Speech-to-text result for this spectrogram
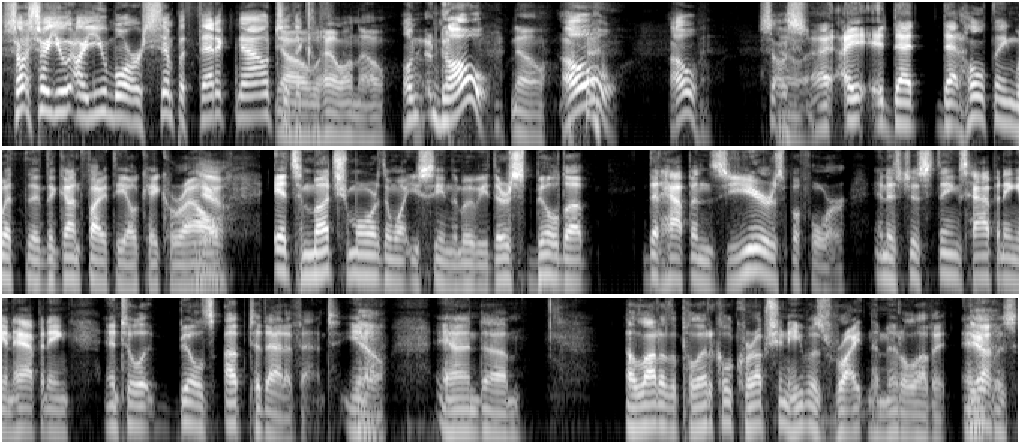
So so you are you more sympathetic now to no, the? hell no, Oh no! no. Oh oh. So No, I, I it, that that whole thing with the the gunfight the OK Corral, Yeah. it's much more than what you see in the movie. There's build up that happens years before, and it's just things happening and happening until it builds up to that event, you Yeah. know. And um, a lot of the political corruption, he was right in the middle of it, and Yeah. it was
